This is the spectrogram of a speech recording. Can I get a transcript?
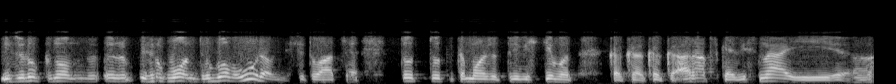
из рук, ну, из рук вон другого уровня ситуация, тут, тут это может привести вот как, как арабская весна и э,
